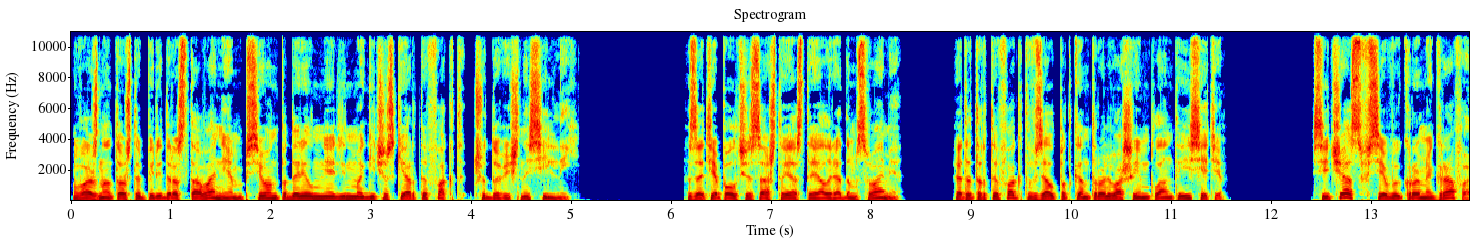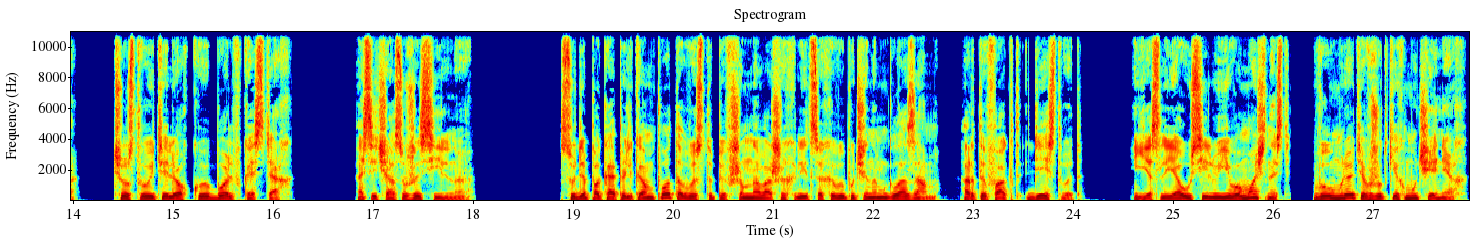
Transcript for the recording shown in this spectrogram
Важно то, что перед расставанием Псион подарил мне один магический артефакт, чудовищно сильный. За те полчаса, что я стоял рядом с вами, этот артефакт взял под контроль ваши импланты и сети. Сейчас все вы, кроме графа, чувствуете легкую боль в костях, а сейчас уже сильную. Судя по капелькам пота, выступившим на ваших лицах и выпученным глазам, артефакт действует. Если я усилю его мощность, вы умрете в жутких мучениях.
